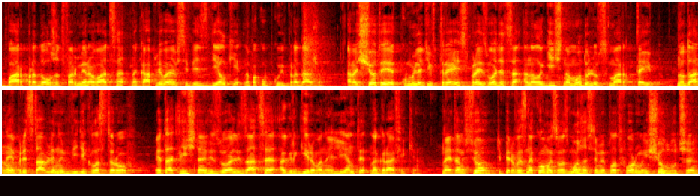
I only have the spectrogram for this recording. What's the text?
бар продолжит формироваться, накапливая в себе сделки на покупку и продажу. Расчеты Cumulative Trace производятся аналогично модулю Smart Tape, но данные представлены в виде кластеров. Это отличная визуализация агрегированной ленты на графике. На этом все. Теперь вы знакомы с возможностями платформы еще лучше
